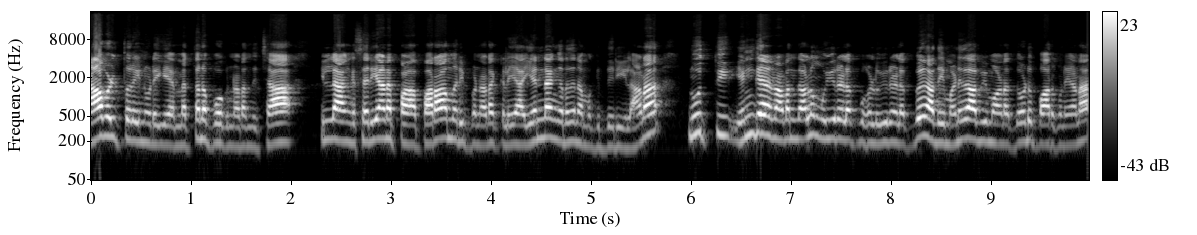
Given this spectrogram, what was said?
காவல்துறையினுடைய மெத்தன போக்கு நடந்துச்சா? இல்லை அங்கே சரியான ப பராமரிப்பு நடக்கலையா? என்னங்கிறது நமக்கு தெரியல. ஆனால் நூற்றி எங்கே நடந்தாலும் உயிரிழப்புகள் உயிரிழப்பு. அதை மனிதாபிமானத்தோடு பார்க்கணும். ஏன்னா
